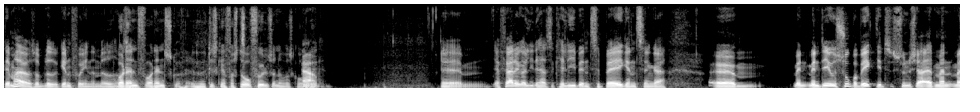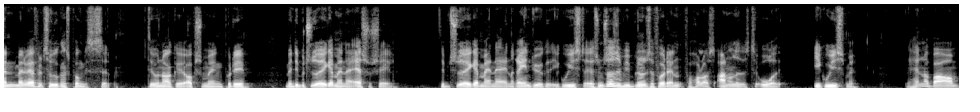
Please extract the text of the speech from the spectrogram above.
Dem har jeg jo så blevet genforenet med. Hvordan, hvordan skal, øh, det skal jeg forstå, følelserne var skåret Ja. væk. Øhm, jeg færdiggør lige det her, så kan jeg lige vende tilbage igen, tænker jeg. Øhm, men, men det er jo super vigtigt, synes jeg, at man, man, man i hvert fald tager udgangspunkt i sig selv. Det er jo nok øh, opsummeringen på det. Men det betyder ikke, at man er asocial. Det betyder ikke, at man er en rendyrket egoist. Og Jeg synes også, at vi bliver nødt til at få et andet, forholde os anderledes til ordet egoisme. Det handler bare om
